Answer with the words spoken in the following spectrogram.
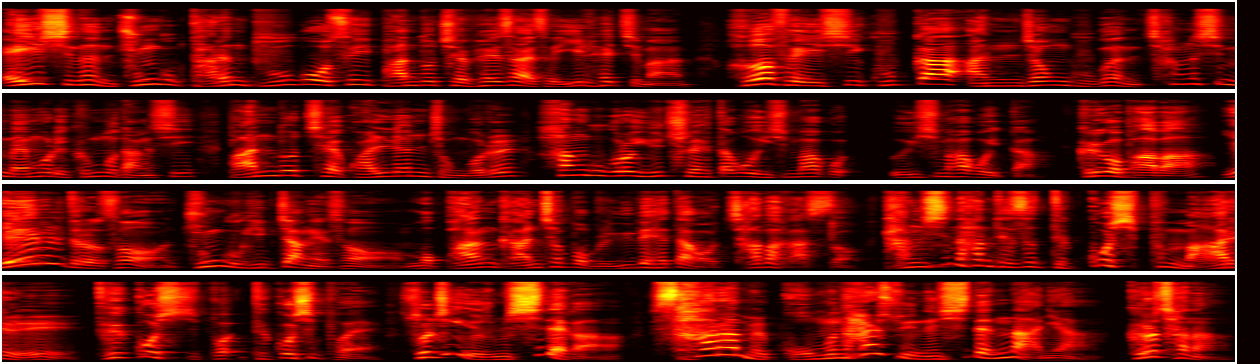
A씨는 중국 다른 두 곳의 반도체 회사에서 일했지만 허페이시 국가안정국은 창신 메모리 근무 당시 반도체 관련 정보를 한국으로 유출했다고 의심하고 의심하고 있다. 그리고 봐봐. 예를 들어서 중국 입장에서 뭐 반간첩법을 위배했다고 잡아갔어. 당신한테서 듣고 싶은 말을 듣고 싶어 듣고 싶어 해. 솔직히 요즘 시대가 사람을 고문할 수 있는 시대는 아니야. 그렇잖아.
